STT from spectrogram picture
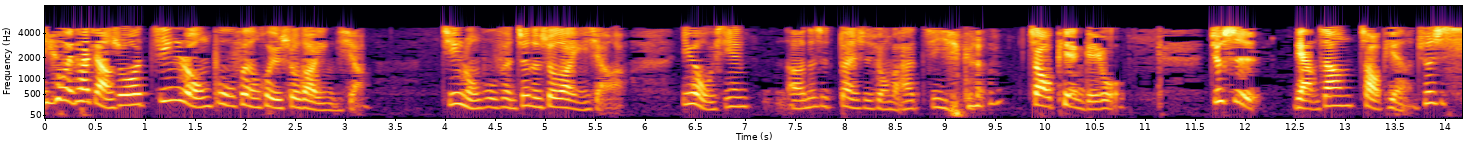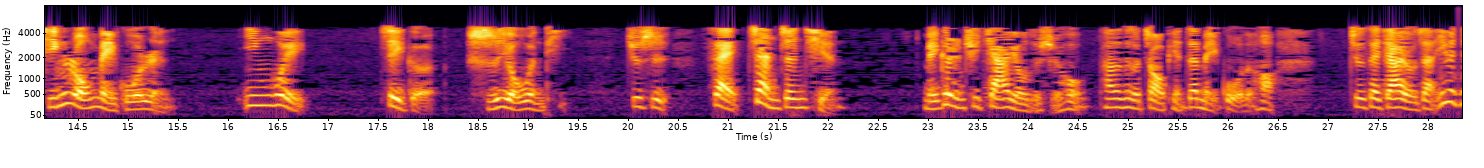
因为他讲说金融部分会受到影响，金融部分真的受到影响啊，因为我先呃那是段师兄把他寄一个照片给我，就是。两张照片啊，就是形容美国人因为这个石油问题，就是在战争前，每个人去加油的时候，他的那个照片，在美国的哈，就在加油站，因为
